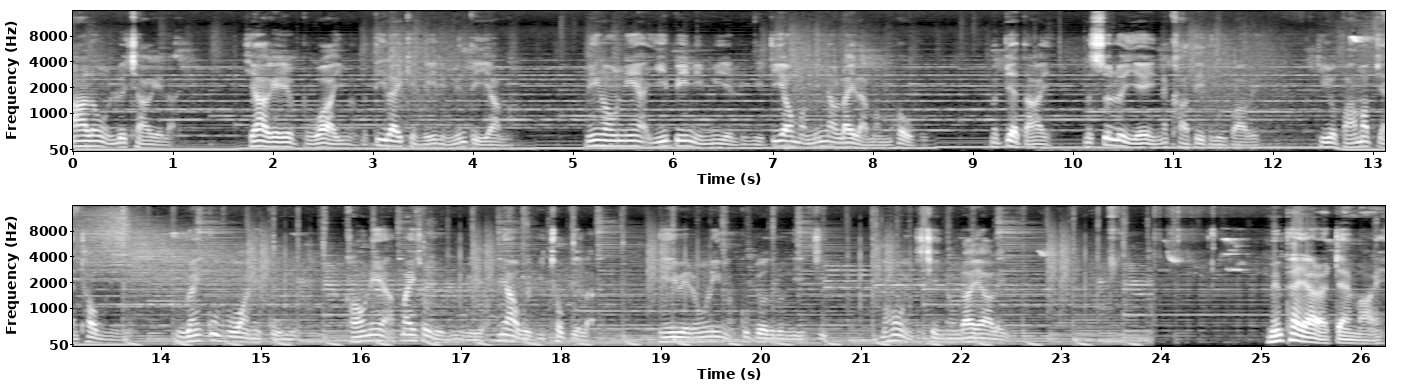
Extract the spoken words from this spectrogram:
အားလုံးကိုလွတ်ချခဲ့လိုက်ရခဲ့တဲ့ဘဝကြီးမှာမတိလိုက်ခင်လေးတွေမင်းတည်ရမှာမင်းကောင်းနေကအရေးပေးနေမိတဲ့လူတွေတယောက်မှမင်းနောက်လိုက်လာမှာမဟုတ်ဘူးမပြတ်သားရင်မစွတ်လွတ်ရဲရင်နှစ်ခါသေးတယ်လို့ပါပဲဒီတော့ဘာမှပြန်ထောက်မနေနဲ့လူတိုင်းကိုယ့်ဘဝနဲ့ကိုယ်နဲ့ခေါင်းထဲကအမိုက်ထုတ်လို့လူတွေကိုအမျှဝေပြီးထုတ်ပြလိုက်ငယ်ရွယ်တုန်းလေးမှာကိုပြောသလိုနေကြည့်မဟုတ်ရင်တစ်ချိန်လုံးတိုက်ရလိမ့်မယ် မင်းဖက်ရတာတန်ပါတယ်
